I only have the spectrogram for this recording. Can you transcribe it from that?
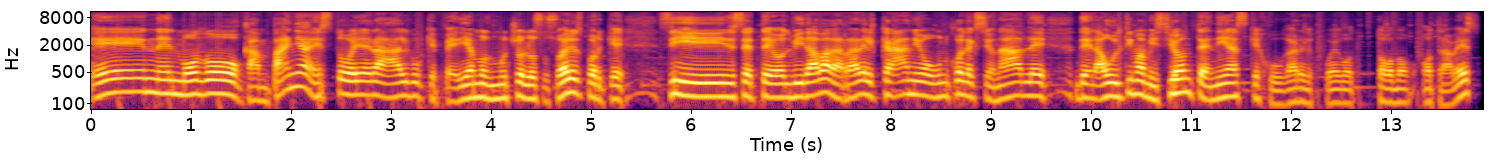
en el modo campaña. Esto era algo que pedíamos mucho los usuarios porque si se te olvidaba agarrar el cráneo, un coleccionable de la última misión, tenías que jugar el juego todo otra vez.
